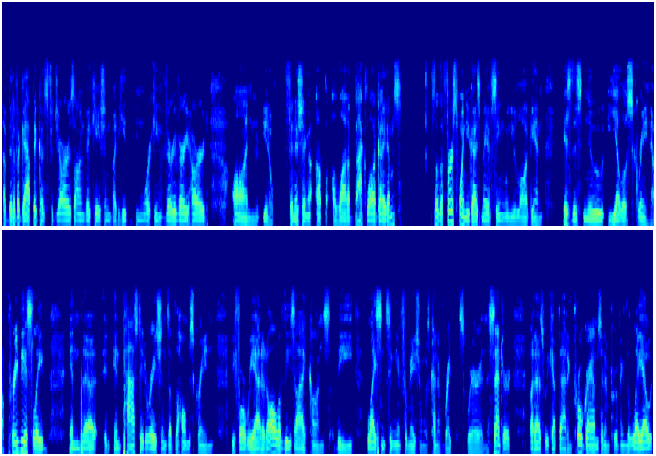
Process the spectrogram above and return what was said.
a bit of a gap because Fajar is on vacation, but he's been working very very hard on you know finishing up a lot of backlog items. So the first one you guys may have seen when you log in is this new yellow screen. Now, previously in the in, in, past iterations of the home screen, before we added all of these icons, the licensing information was kind of right the square in the center. But as we kept adding programs and improving the layout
